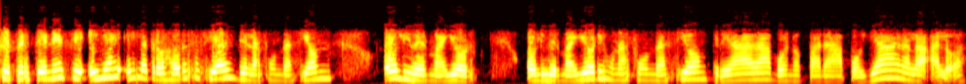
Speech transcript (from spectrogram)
que pertenece, ella es la trabajadora social de la Fundación Oliver Mayor. Oliver Mayor es una fundación creada, bueno, para apoyar a, la, a, los,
